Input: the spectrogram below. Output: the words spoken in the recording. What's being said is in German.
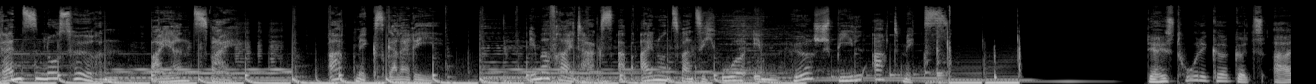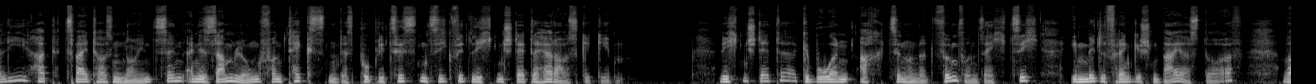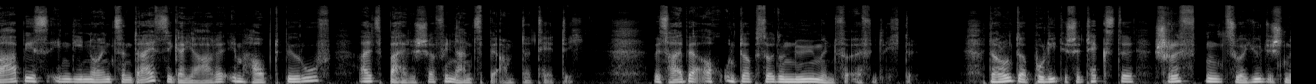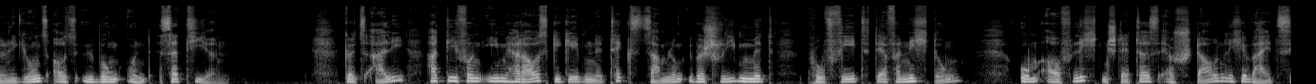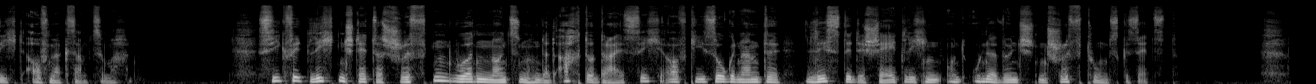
Grenzenlos hören, Bayern 2. Artmix Galerie. Immer freitags ab 21 Uhr im Hörspiel Artmix. Der Historiker Götz Ali hat 2019 eine Sammlung von Texten des Publizisten Siegfried Lichtenstädter herausgegeben. Lichtenstädter, geboren 1865 im mittelfränkischen Bayersdorf, war bis in die 1930er Jahre im Hauptberuf als bayerischer Finanzbeamter tätig, weshalb er auch unter Pseudonymen veröffentlichte. Darunter politische Texte, Schriften zur jüdischen Religionsausübung und Satiren. Götz Ali hat die von ihm herausgegebene Textsammlung überschrieben mit Prophet der Vernichtung um auf Lichtenstädters erstaunliche Weitsicht aufmerksam zu machen. Siegfried Lichtenstädters Schriften wurden 1938 auf die sogenannte Liste des schädlichen und unerwünschten Schrifttums gesetzt.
